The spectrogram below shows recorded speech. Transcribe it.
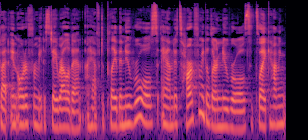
but in order for me to stay relevant, I have to play the new rules and it's hard for me to learn new rules. It's like having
